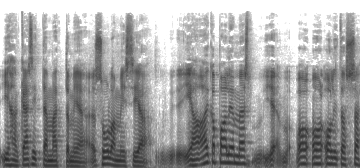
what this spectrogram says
ihan käsittämättömiä sulamisia. Ja aika paljon myös oli tuossa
